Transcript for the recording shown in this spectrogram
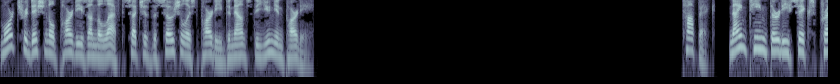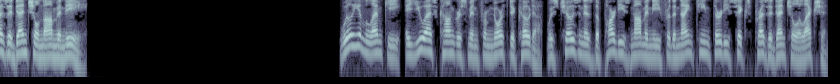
More traditional parties on the left such as the Socialist Party denounced the Union Party. Topic: 1936 presidential nominee. William Lemke, a U.S. congressman from North Dakota, was chosen as the party's nominee for the 1936 presidential election.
